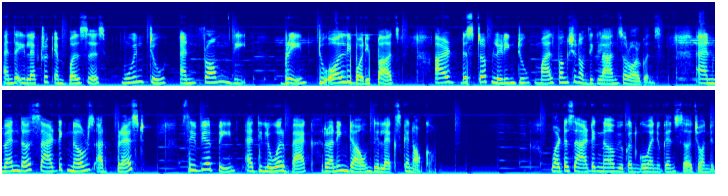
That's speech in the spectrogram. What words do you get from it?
and the electric impulses moving to and from the brain to all the body parts are disturbed leading to malfunction of the glands or organs. And when the sciatic nerves are pressed severe pain at the lower back running down the legs can occur. What is sciatic nerve? You can go and you can search on the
